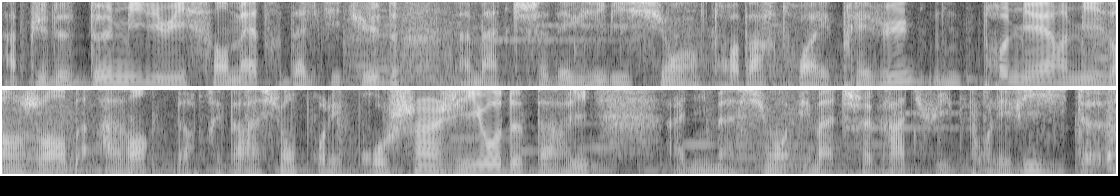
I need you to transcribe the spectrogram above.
à plus de 2800 mètres d'altitude. Un match d'exhibition en 3 par 3 est prévu, une première mise en jambe avant leur préparation pour les prochains JO de Paris. Animation et match gratuit pour les visiteurs.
